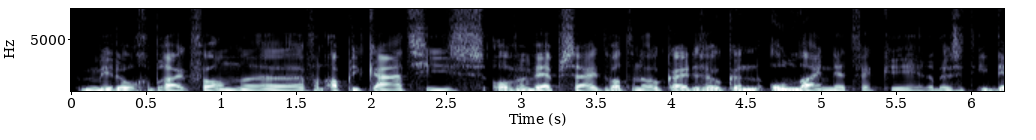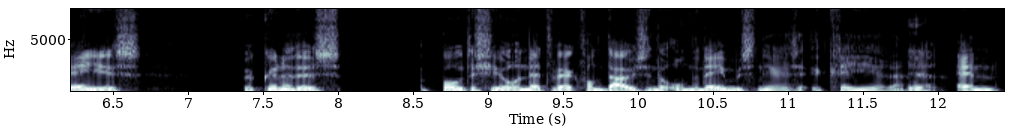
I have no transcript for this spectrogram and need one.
middel gebruik van, eh, van applicaties of een website, wat dan ook, kan je dus ook een online netwerk creëren. Dus het idee is, we kunnen dus potentieel een netwerk van duizenden ondernemers neer creëren. En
